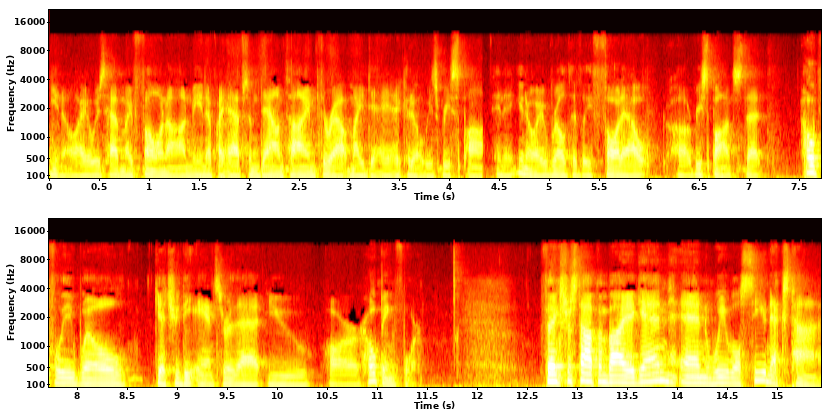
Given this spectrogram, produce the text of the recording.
You know, I always have my phone on me, and if I have some downtime throughout my day, I could always respond in a, you know, a relatively thought out uh, response that hopefully will get you the answer that you are hoping for. Thanks for stopping by again, and we will see you next time.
